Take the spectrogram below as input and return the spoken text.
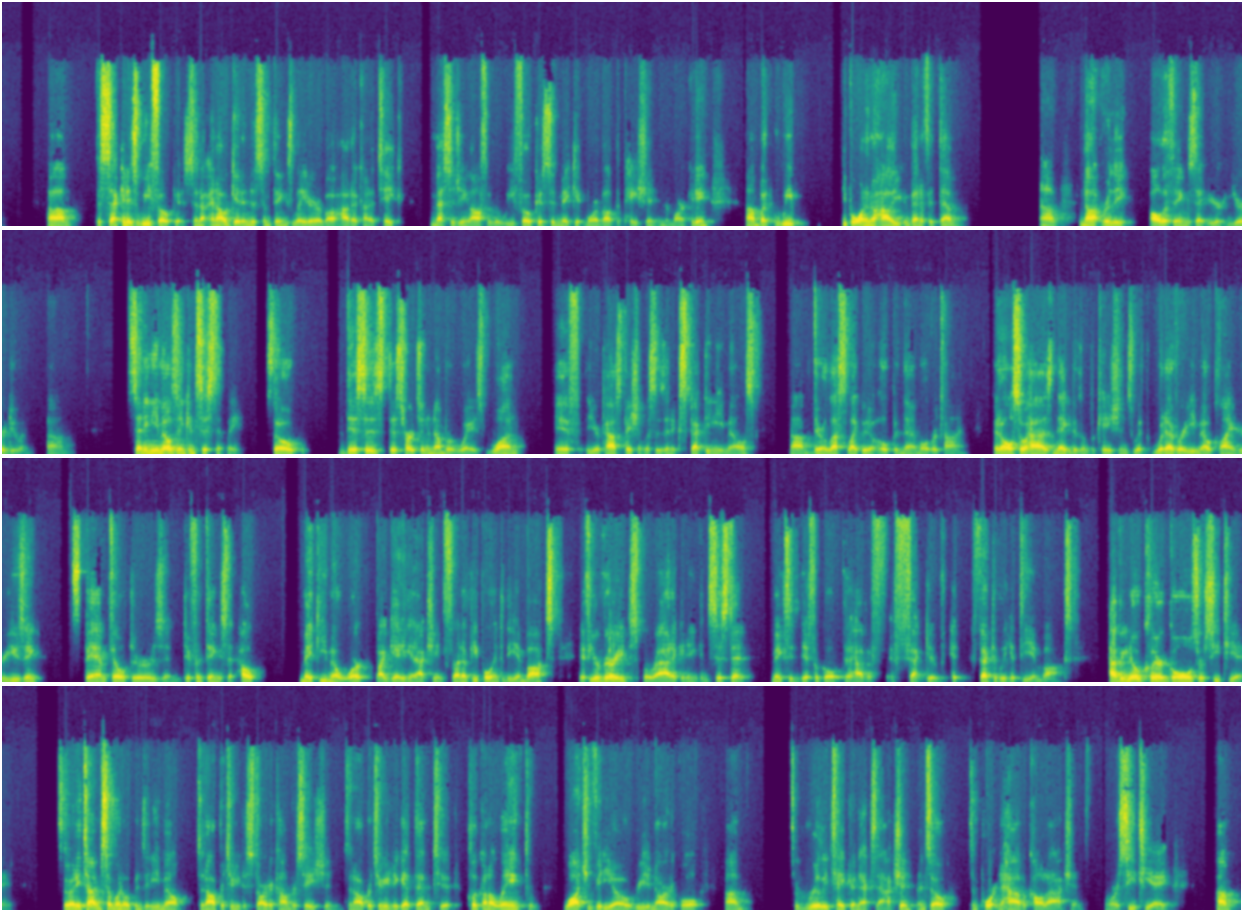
Um, the second is we focus, and, and I'll get into some things later about how to kind of take messaging off of the we focus and make it more about the patient in the marketing. Um, but we people want to know how you can benefit them, um, not really all the things that you're you're doing. Um, sending emails inconsistently. So this is this hurts in a number of ways. One, if your past patient list isn't expecting emails, um, they're less likely to open them over time. It also has negative implications with whatever email client you're using, spam filters and different things that help make email work by getting it actually in front of people into the inbox. If you're very sporadic and inconsistent, makes it difficult to have effective hit, effectively hit the inbox. Having no clear goals or CTA. So anytime someone opens an email, it's an opportunity to start a conversation. It's an opportunity to get them to click on a link, to watch a video, read an article, um, to really take a next action. And so it's important to have a call to action or a CTA. Um,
